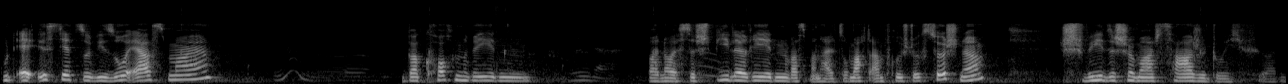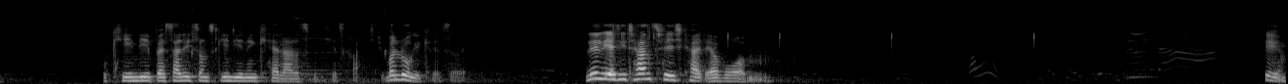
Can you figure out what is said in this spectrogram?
Gut, er isst jetzt sowieso erstmal. Über Kochen reden. Über neueste Spiele reden, was man halt so macht am Frühstückstisch, ne? Schwedische Massage durchführen. Okay, nee, besser nicht, sonst gehen die in den Keller. Das will ich jetzt gerade nicht. Über Logikrätsel reden. Lilly hat die Tanzfähigkeit erworben. Okay.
